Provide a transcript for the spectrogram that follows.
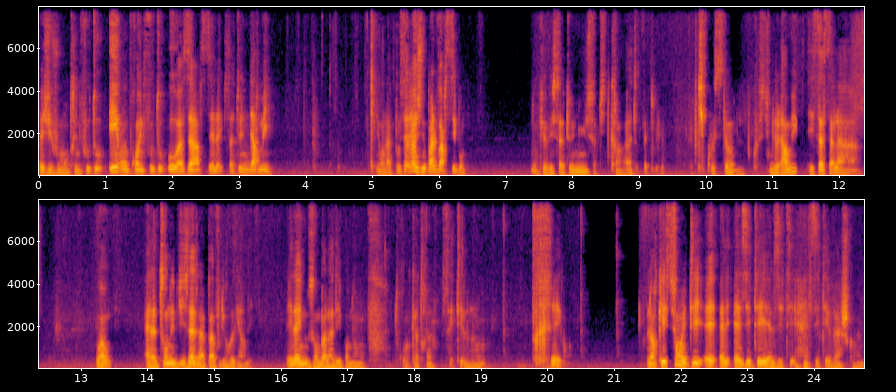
Ben, Je vais vous montrer une photo. Et on prend une photo au hasard, celle avec sa tenue d'armée. Et on la pose. Ah, là, je veux pas le voir, c'est bon. Donc, il y avait sa tenue, sa petite cravate, en fait, petit costume, costume de l'armée. Et ça, ça l'a... Waouh Elle a tourné le visage, elle n'a pas voulu regarder. Et là, ils nous ont baladés pendant 3-4 heures. Ça a été long. Très long. Leurs questions étaient, elles étaient, elles étaient, elles étaient vaches quand même.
